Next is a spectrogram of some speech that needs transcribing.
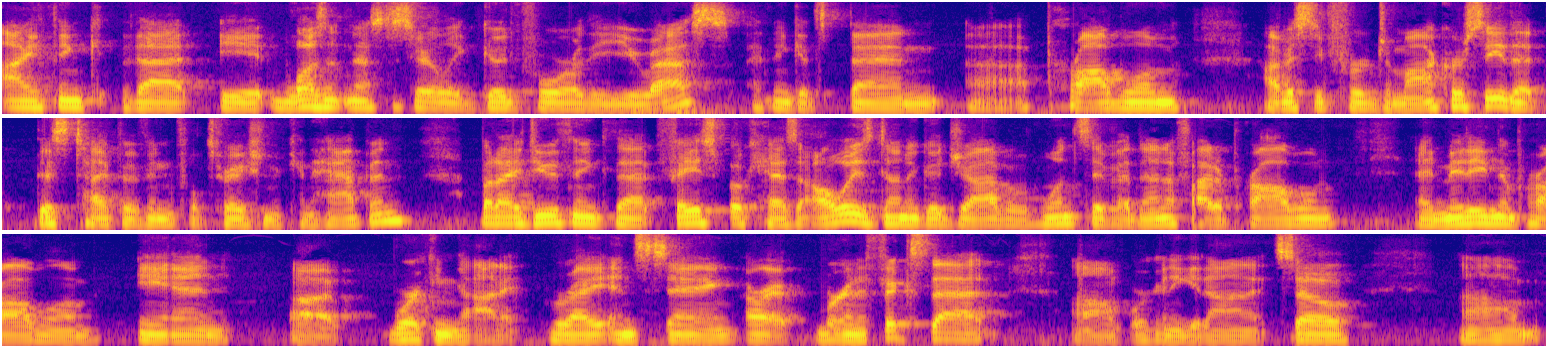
I think that it wasn't necessarily good for the US. I think it's been a problem, obviously, for democracy that this type of infiltration can happen. But I do think that Facebook has always done a good job of once they've identified a problem, admitting the problem and uh, working on it, right? And saying, all right, we're going to fix that. Um, we're going to get on it. So, um,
